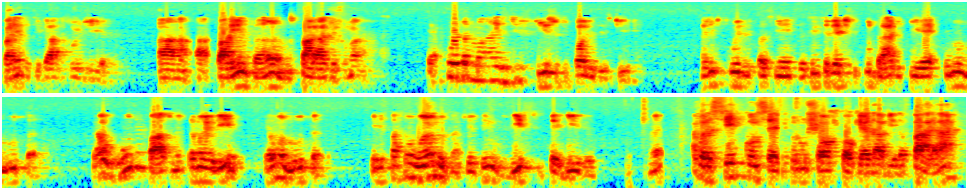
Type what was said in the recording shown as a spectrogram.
40 cigarros por dia há, há 40 anos parar de fumar? É a coisa mais difícil que pode existir. A gente cuida de pacientes assim, você vê a dificuldade que é uma luta. Para alguns é fácil, mas para a maioria é uma luta. Eles passam anos naquilo, tem um vício terrível. Né? Agora, se ele consegue, por um choque qualquer da vida, parar,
